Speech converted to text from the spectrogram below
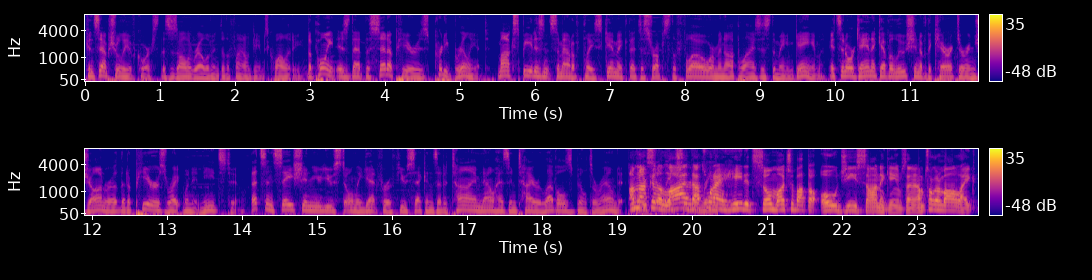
Conceptually, of course, this is all irrelevant to the final game's quality. The point is that the setup here is pretty brilliant. Mach speed isn't some out-of-place gimmick that disrupts the flow or monopolizes the main game. It's an organic evolution of the character and genre that appears right when it needs to. That sensation you used to only get for a few seconds at a time now has entire levels built around it. I'm but not gonna lie, sure that's what I hated so much about the OG Sonic games, and I'm talking about like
